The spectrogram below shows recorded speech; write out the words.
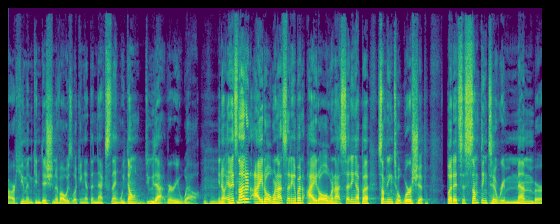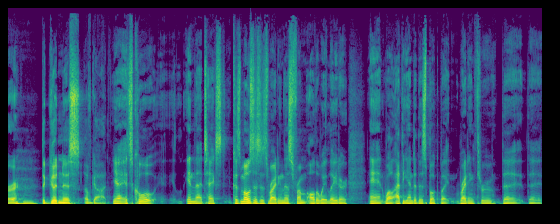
our human condition of always looking at the next thing. We don't mm-hmm. do that very well. Mm-hmm. You know, and it's not an idol. We're not setting up an idol. We're not setting up a something to worship, but it's a, something to remember the goodness of God. Yeah, it's cool in that text because Moses is writing this from all the way later, and well, at the end of this book, but writing through the the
